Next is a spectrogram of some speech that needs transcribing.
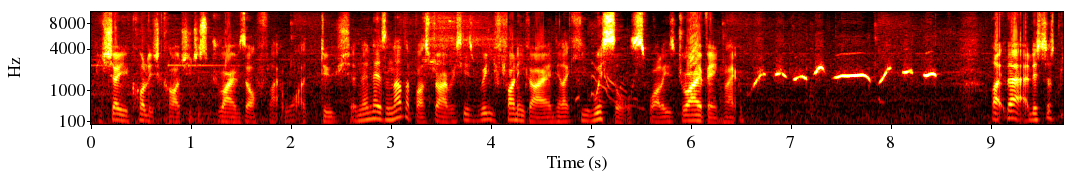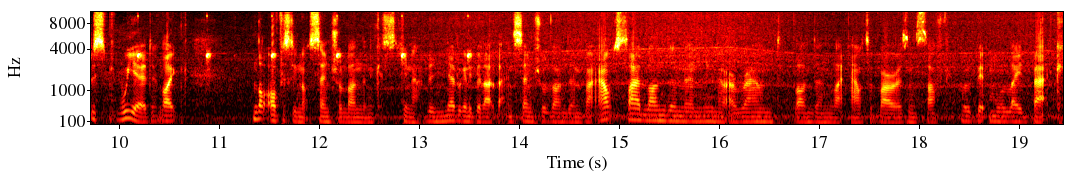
If you show your college card, she just drives off, like, what a douche. And then there's another bus driver, he's a really funny guy, and, like, he whistles while he's driving, like, like that, and it's just it's weird. Like, not obviously not central London because you know they're never going to be like that in central London, but outside London and you know around London, like outer boroughs and stuff, people are a bit more laid back.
